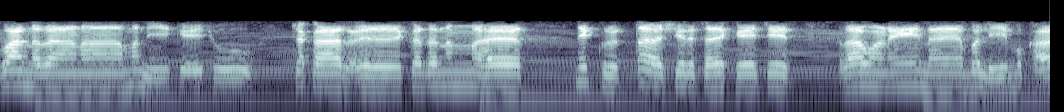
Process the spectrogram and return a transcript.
वानराणामनेकेषु चकार कदनं महत्। निकृत्त शिरस केचित् रावणेन बलिमुखा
